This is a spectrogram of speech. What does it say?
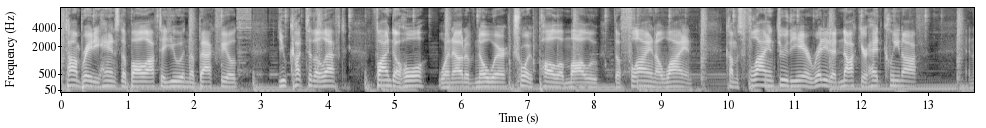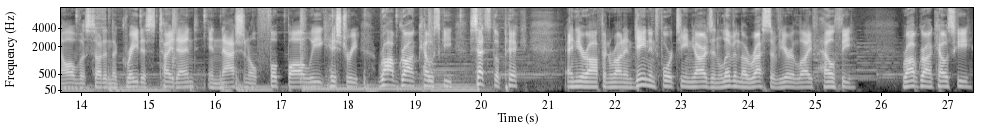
Tom Brady hands the ball off to you in the backfield. You cut to the left, find a hole, when out of nowhere, Troy Polamalu, the flying Hawaiian, comes flying through the air, ready to knock your head clean off. And all of a sudden, the greatest tight end in National Football League history, Rob Gronkowski, sets the pick, and you're off and running, gaining 14 yards and living the rest of your life healthy. Rob Gronkowski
